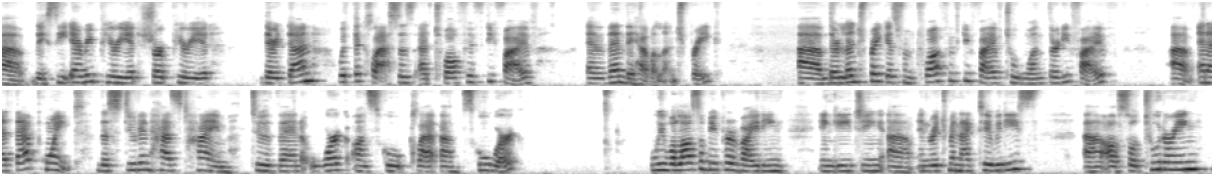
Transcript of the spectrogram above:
Uh, they see every period, short period. They're done with the classes at 12.55, and then they have a lunch break. Um, their lunch break is from 12.55 to 1.35. Um, and at that point, the student has time to then work on school um, schoolwork. We will also be providing engaging uh, enrichment activities, uh, also tutoring,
